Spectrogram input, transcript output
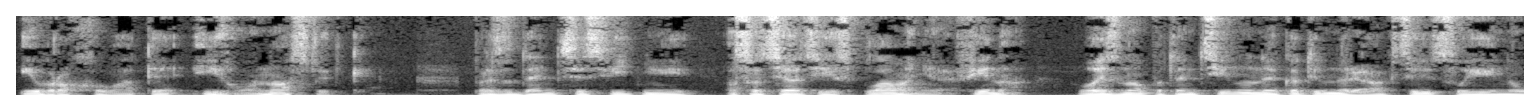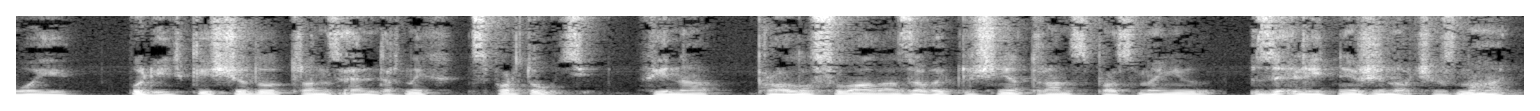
і врахувати його наслідки. Президент Всесвітньої асоціації з плавання Фіна визнав потенційну негативну реакцію своєї нової політики щодо трансгендерних спортовців. Фіна проголосувала за виключення трансспортсменів з елітних жіночих змагань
